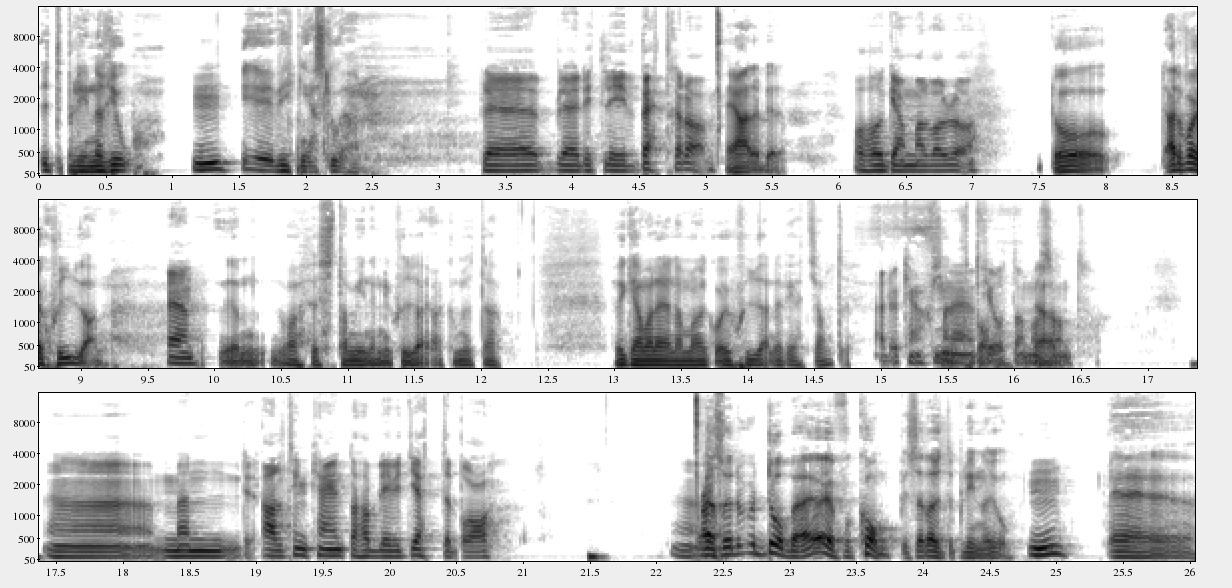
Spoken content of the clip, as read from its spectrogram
ute på Linnero. Mm. I Vikingaskolan. Blev, blev ditt liv bättre då? Ja, det blev det. Och hur gammal var du då? Då, ja, det var i sjuan. Eh, Det var höstterminen i sjuan jag kom ut där. Hur gammal är jag när man går i sjuan, det vet jag inte. ja, då kanske man är 14, 14 och ja. sånt. Eh, men det- allting kan ju inte ha blivit jättebra. Alltså då- började jag få kompisar där ute på Linnero. Mm. Eh,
